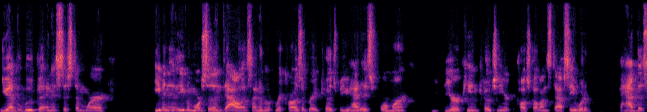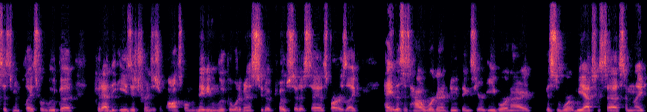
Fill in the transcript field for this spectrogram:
you have Luka in a system where even even more so than Dallas. I know Rick Carr's a great coach, but you had his former European coach and Igor Kokoskov on staff, so he would have had the system in place where Luka could have the easiest transition possible. Maybe even Luka would have been a pseudo coach, so to say, as far as like, hey, this is how we're going to do things here. Igor and I, this is where we have success, and like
